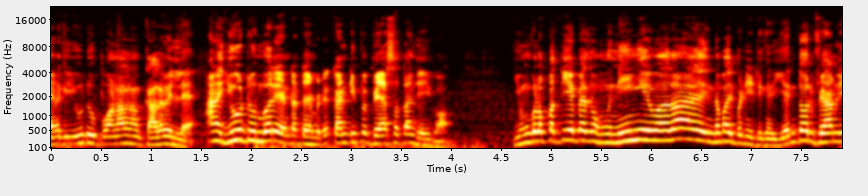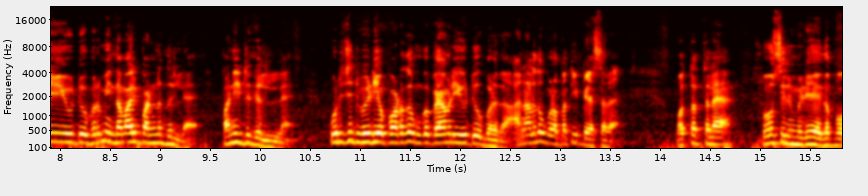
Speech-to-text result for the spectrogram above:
எனக்கு யூடியூப் போனாலும் நான் கலவை ஆனால் யூடியூப் ஒரு என்டர்டைன்மெண்ட் கண்டிப்பாக பேசத்தான் செய்வோம். இவங்கள பற்றியே பேச உங்கள் நீங்கள் தான் இந்த மாதிரி பண்ணிகிட்டு இருக்கீங்க. எந்த ஒரு ஃபேமிலி யூடியூபரும் இந்த மாதிரி பண்ணதில்லை. பண்ணிகிட்டு பண்ணிட்டு இல்லை குடிச்சிட்டு வீடியோ போடுறது உங்கள் ஃபேமிலி யூடியூப் தான். அதனால தான் உங்களை பற்றி பேசுகிறேன் மொத்தத்தில் சோஷியல் மீடியா எதை போ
